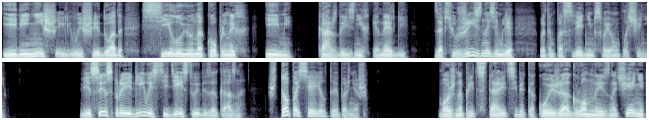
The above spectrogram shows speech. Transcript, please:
или низшая, или высшие дуада силою накопленных ими, каждой из них энергий, за всю жизнь на земле в этом последнем своем воплощении. Весы справедливости действуют безотказно. Что посеял, то и пожнешь. Можно представить себе, какое же огромное значение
